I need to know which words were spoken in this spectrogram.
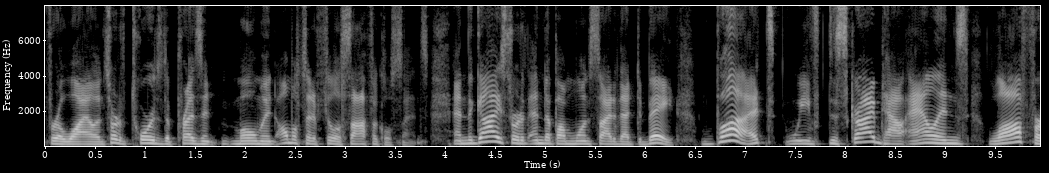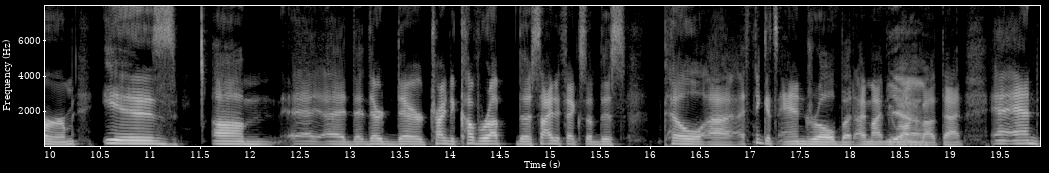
for a while and sort of towards the present moment, almost in a philosophical sense. And the guys sort of end up on one side of that debate. But we've described how Alan's law firm is um, uh, uh, they're they're trying to cover up the side effects of this pill. Uh, I think it's Antril, but I might be wrong about that. And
